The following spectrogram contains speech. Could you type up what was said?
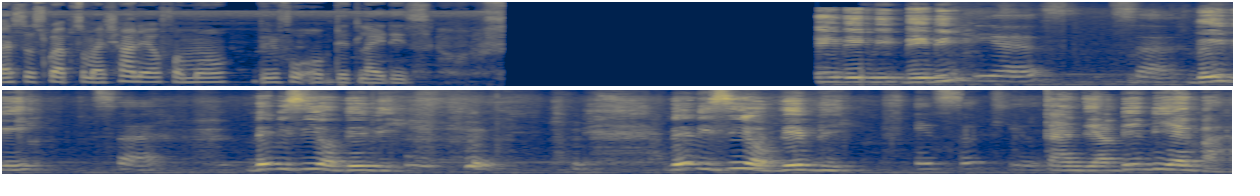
and subscribe to my channel for more beautiful updates like this Hey, baby, baby, Yes, sir. baby, Sir. baby, see your baby. baby, see your baby. It's so cute. Can their baby ever?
